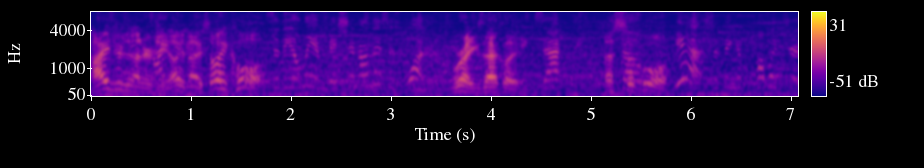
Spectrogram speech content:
Hydrogen energy. Oh, nice. Okay, cool. So the only emission on this is water. Right, exactly. Exactly. That's so cool. Yeah, so think of public transportation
